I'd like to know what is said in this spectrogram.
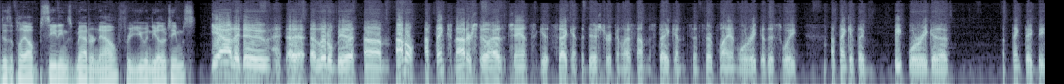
Does the playoff seedings matter now for you and the other teams? Yeah, they do a, a little bit. Um, I don't. I think Snyder still has a chance to get second in the district, unless I'm mistaken, since they're playing Waurika this week. I think if they beat Waurika, I think they'd be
